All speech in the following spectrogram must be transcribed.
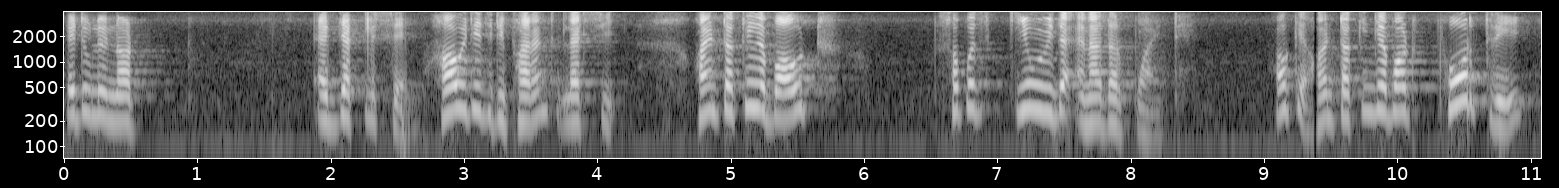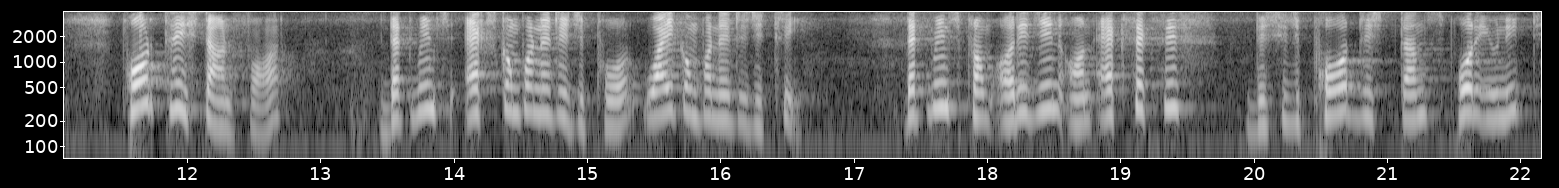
it will be not exactly same. How it is different? Let us see. When talking about suppose Q is the another point. Okay. When talking about 4 3, 4 3 stand for that means x component is 4, y component is 3. That means from origin on x axis this is 4 distance 4 unit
